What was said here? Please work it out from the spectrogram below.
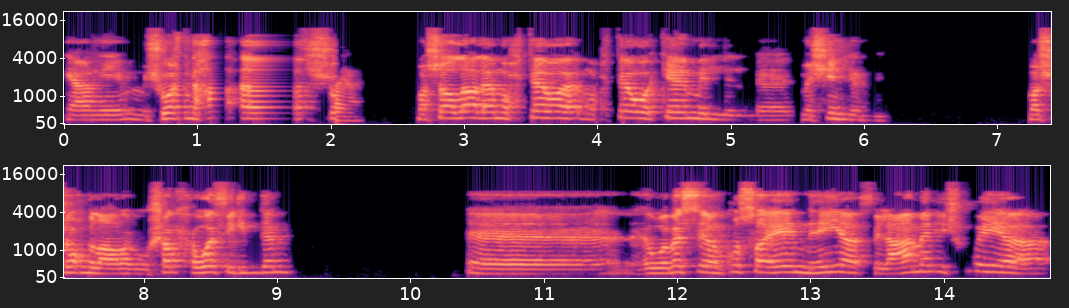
يعني مش واخدة حقها في الشغل. يعني ما شاء الله على محتوى محتوى كامل لل machine learning. مشروح بالعربي وشرح وافي جدا. آه، هو بس ينقصها إيه؟ إن هي في العملي شوية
